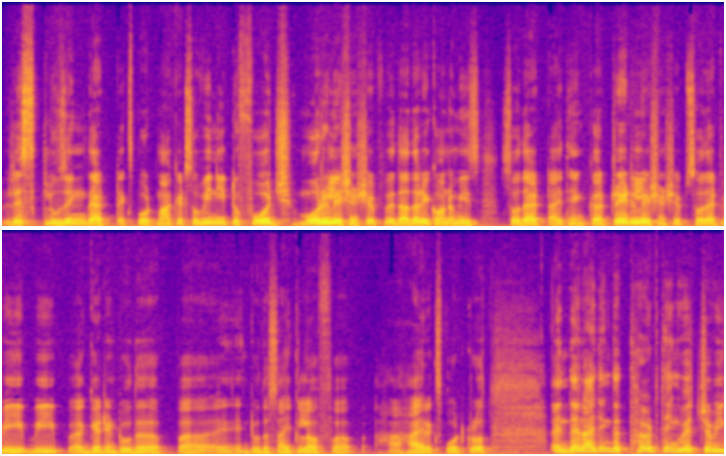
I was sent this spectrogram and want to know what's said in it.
risk losing that export market. So we need to forge more relationships with other economies so that I think uh, trade relationships so that we, we uh, get into the, uh, into the cycle of uh, higher export growth. And then I think the third thing which we,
